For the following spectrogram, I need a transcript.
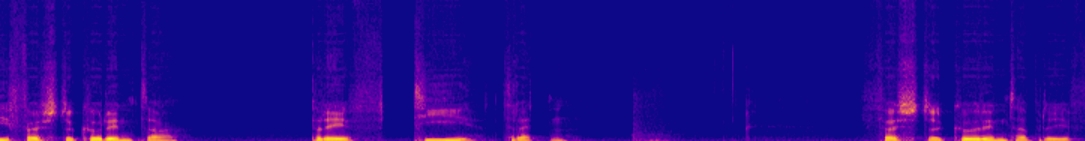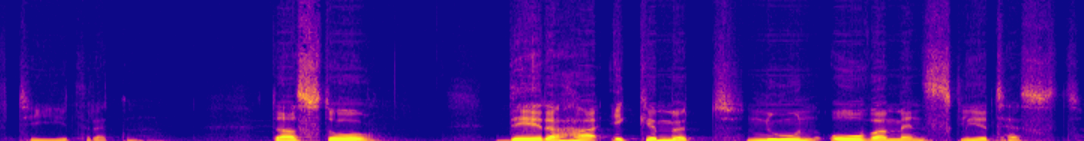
i 1. Korinter brev 10, 13. 1. Korinterbrev 10-13. Der står dere har ikke møtt noen overmenneskelige test.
